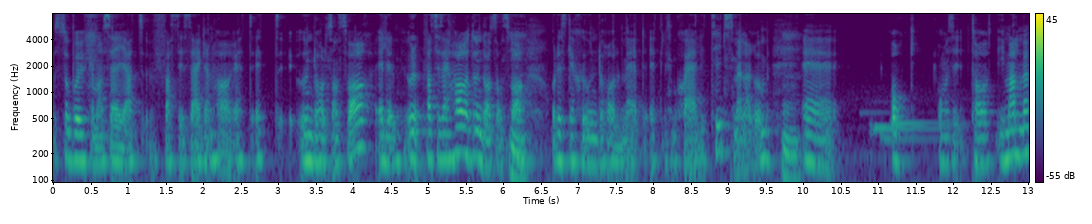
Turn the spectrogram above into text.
så brukar man säga att fastighetsägaren har ett, ett underhållsansvar. Eller fastighetsägaren har ett underhållsansvar. Och det ska ske underhåll med ett liksom, skäligt tidsmellanrum. Eh, och om man tar i Malmö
